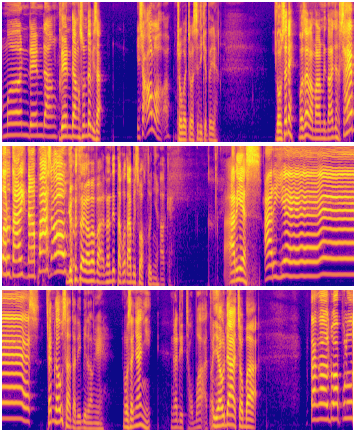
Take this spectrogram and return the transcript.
Mendendang. Dendang Sunda bisa. Insya Allah. ah. Coba-coba sedikit aja. Gak usah deh. Gak usah lama bintang aja. Saya baru tarik napas Om. Gak usah gak apa-apa. Nanti takut habis waktunya. Oke. Aries. Aries. Kan gak usah tadi bilangnya. Gak usah nyanyi. Nggak dicoba atau Oh, ya udah coba. tanggal 21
